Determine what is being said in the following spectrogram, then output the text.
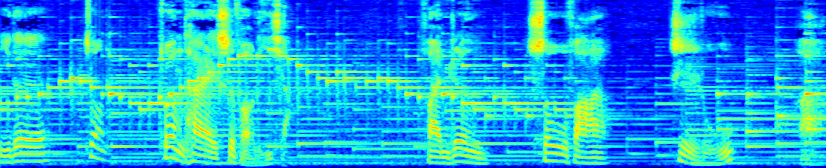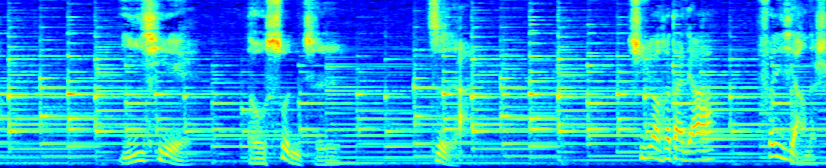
你的状状态是否理想。反正收发自如啊，一切都顺之自然。需要和大家分享的是，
